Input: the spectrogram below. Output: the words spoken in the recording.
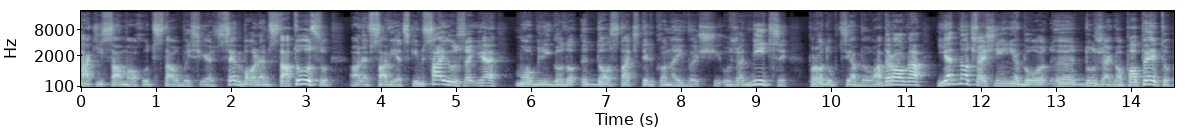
taki samochód stałby się symbolem statusu, ale w sowieckim Sojuzie mogli go do, dostać tylko najwyżsi urzędnicy. Produkcja była droga, jednocześnie nie było e, dużego popytu.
